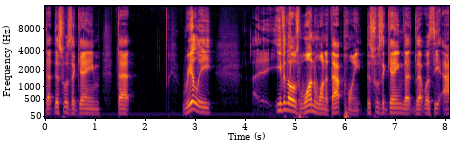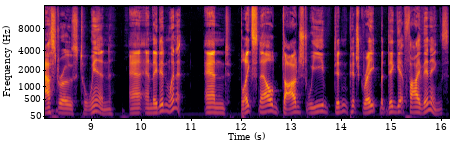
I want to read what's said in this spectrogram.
that this was a game that really even though it was 1 1 at that point, this was a game that, that was the Astros to win, and, and they didn't win it. And Blake Snell dodged, weaved, didn't pitch great, but did get five innings.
